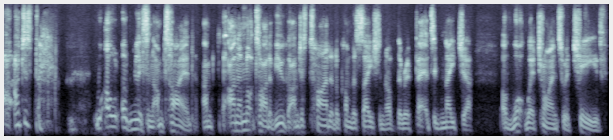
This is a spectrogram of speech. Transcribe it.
I, I just oh, oh, listen. I'm tired. I'm and I'm not tired of you guys. I'm just tired of the conversation of the repetitive nature of what we're trying to achieve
